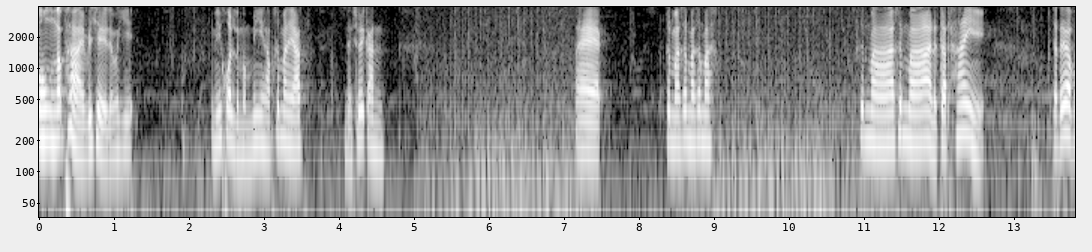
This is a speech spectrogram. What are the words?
งงครับหายไปเฉยเลยเมื่อกี้อันนี้คนหรือมัมมี่ครับขึ้นมาเลยครับ เดี๋ยวช่วยกัน แตกขึ้นมาขึ้นมาขึ้นมา ขึ้นมาขึ้นมาเดี๋ยวจัดให้ จะได้แบบ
